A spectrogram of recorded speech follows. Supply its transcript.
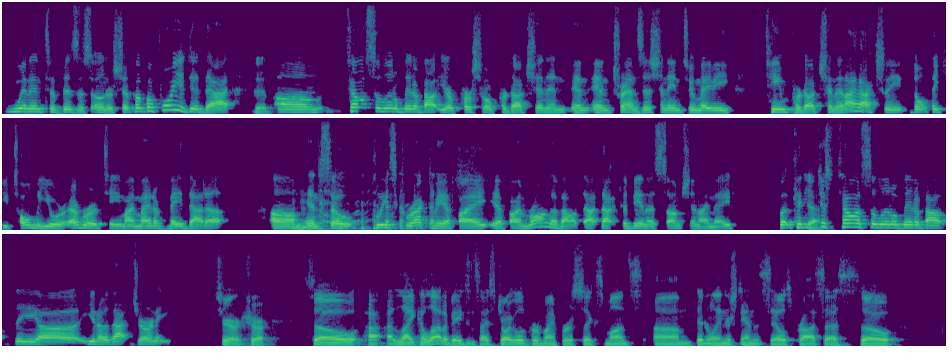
went into business ownership. But before you did that, did. Um, tell us a little bit about your personal production and, and and transitioning to maybe team production. And I actually don't think you told me you were ever a team. I might have made that up. Um, mm-hmm. And so please correct me if I if I'm wrong about that. That could be an assumption I made. But can you yeah. just tell us a little bit about the uh, you know that journey? Sure, sure. So, uh, like a lot of agents, I struggled for my first six months. Um, didn't really understand the sales process. So,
